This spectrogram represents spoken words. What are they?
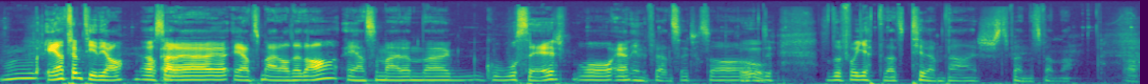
Mm, En fremtidig ja. Og så er det en som er allerede A, en som er en eh, god seer, og en influenser. Så, Oh. du, så du får gjette deg til hvem det er. Spennende, spennende. Åh,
